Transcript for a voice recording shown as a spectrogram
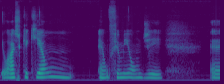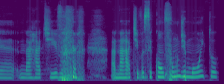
eu acho que aqui é um é um filme onde é, narrativa a narrativa se confunde muito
